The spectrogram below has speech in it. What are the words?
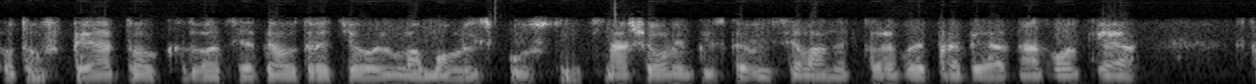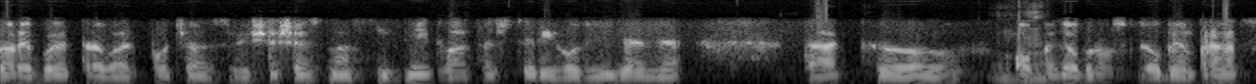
potom v piatok 23. júla mohli spustiť naše olympijské vysielanie, ktoré bude prebiehať na dvojke a ktoré bude trvať počas vyše 16 dní, 24 hodín denne. Tak uh, uh-huh. opäť obrovský objem práce.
